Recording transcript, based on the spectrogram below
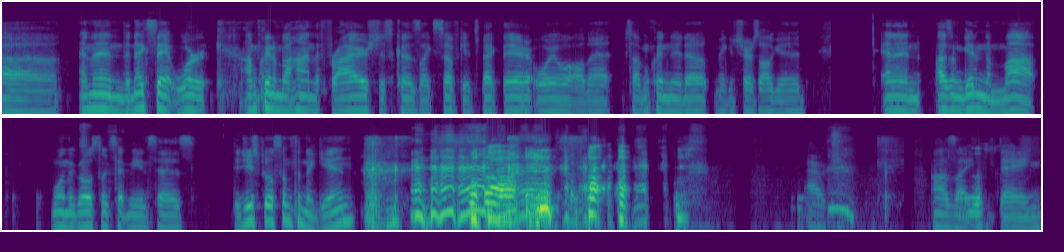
Uh, and then the next day at work, I'm cleaning behind the fryers just because like stuff gets back there, oil, all that. So I'm cleaning it up, making sure it's all good. And then as I'm getting the mop, one of the girls looks at me and says, "Did you spill something again?" Ouch. I was like, "Dang."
